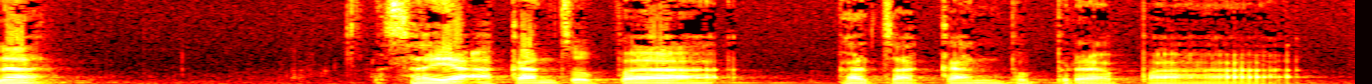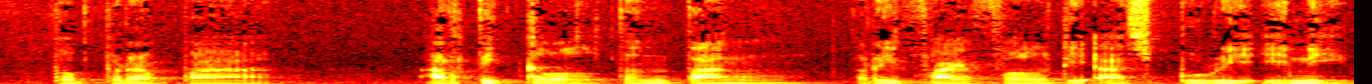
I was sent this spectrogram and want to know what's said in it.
Nah, saya akan coba bacakan beberapa beberapa artikel tentang revival di Asbury ini.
